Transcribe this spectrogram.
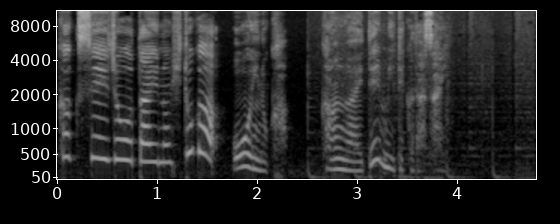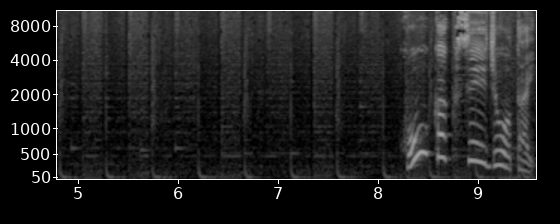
覚醒状態の人が多いのか考えてみてください。高覚醒状態。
